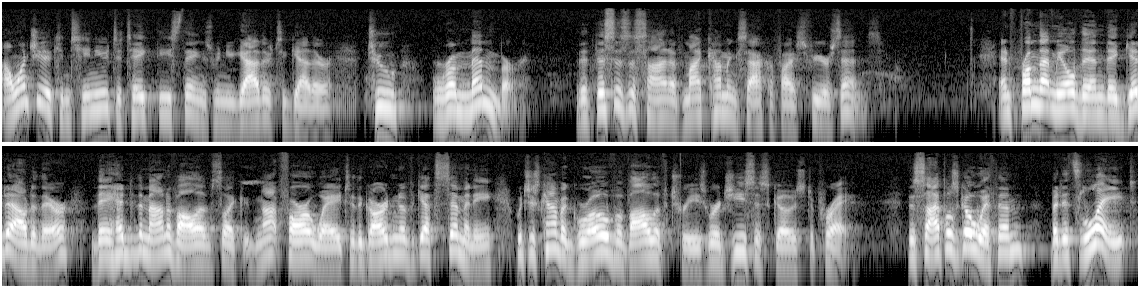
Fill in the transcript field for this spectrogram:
I want you to continue to take these things when you gather together to remember that this is a sign of my coming sacrifice for your sins. And from that meal, then they get out of there. They head to the Mount of Olives, like not far away, to the Garden of Gethsemane, which is kind of a grove of olive trees where Jesus goes to pray. The disciples go with him, but it's late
